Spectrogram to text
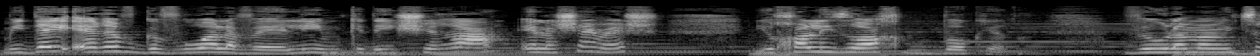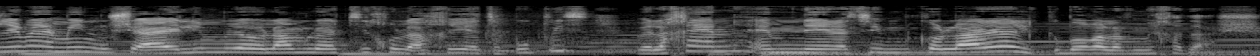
מדי ערב גברו עליו האלים כדי שרע, אל השמש, יוכל לזרוח בבוקר. ואולם המצרים האמינו שהאלים לעולם לא יצליחו להכריע את אפופיס, ולכן הם נאלצים כל לילה לגבור עליו מחדש.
